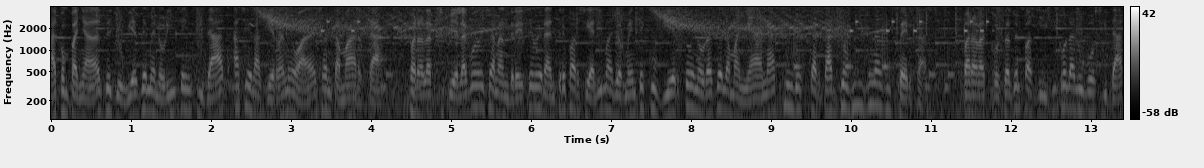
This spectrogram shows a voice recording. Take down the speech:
acompañadas de lluvias de menor intensidad hacia la Sierra Nevada de Santa Marta. Para el archipiélago de San Andrés se verá entre parcial y mayormente cubierto en horas de la mañana sin descartar lloviznas dispersas. Para las costas del Pacífico la nubosidad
